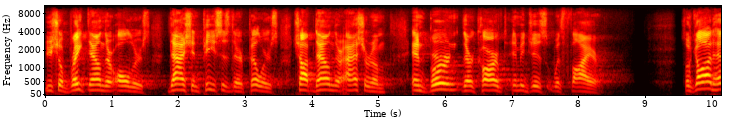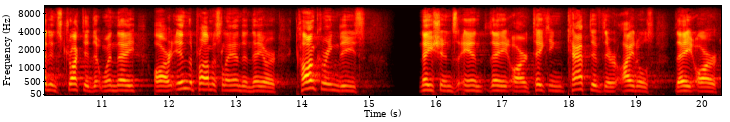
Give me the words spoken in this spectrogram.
You shall break down their altars, dash in pieces their pillars, chop down their asherim, and burn their carved images with fire. So God had instructed that when they are in the promised land and they are conquering these nations and they are taking captive their idols, they are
